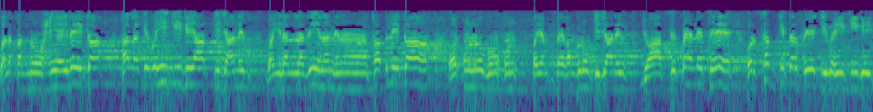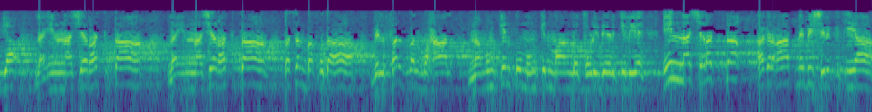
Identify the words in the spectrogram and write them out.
وَلَقَدْ نُوحِيَ إِلَيْكَ حالانکہ وہی کی گئی آپ کی جانب، وَإِلَى الَّذِينَ مِن قَبْلِكَ اور ان لوگوں، ان پیغمبروں کی جانب جو آپ سے پہلے تھے، اور سب کی طرف ایک ہی وہی کی گئی، کیا؟ لَإِنَّ شَرَكْتَ لَإِنَّ شَرَكْتَ قسم بخدا بالفرض والمحال، ناممکن کو ممکن مان لو تھوڑی دیر کے لیے۔ ان نہ شرکتا اگر آپ نے بھی شرک کیا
